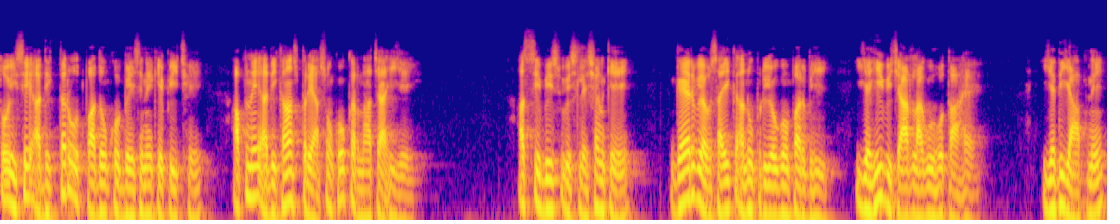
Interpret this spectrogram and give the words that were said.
तो इसे अधिकतर उत्पादों को बेचने के पीछे अपने अधिकांश प्रयासों को करना चाहिए। अस्सी बीस विश्लेषण के गैर व्यावसायिक अनुप्रयोगों पर भी यही विचार लागू होता है। यदि आपने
